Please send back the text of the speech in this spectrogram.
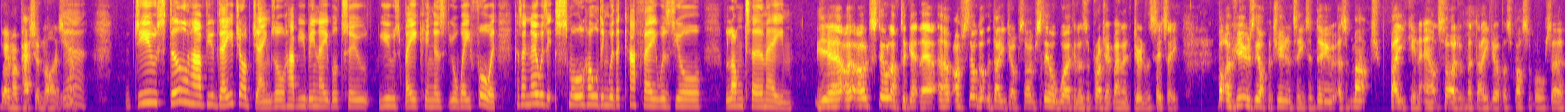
where my passion lies. now. Yeah. Do you still have your day job, James, or have you been able to use baking as your way forward? Because I know, was it small holding with a cafe was your long term aim? Yeah, I, I would still love to get there. Uh, I've still got the day job, so I'm still working as a project manager in the city. But I've used the opportunity to do as much baking outside of my day job as possible. So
